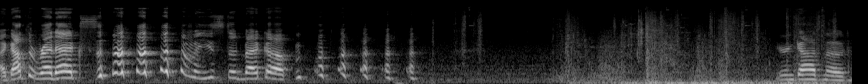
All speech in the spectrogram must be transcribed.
I got the red X, but you stood back up. You're in God mode.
